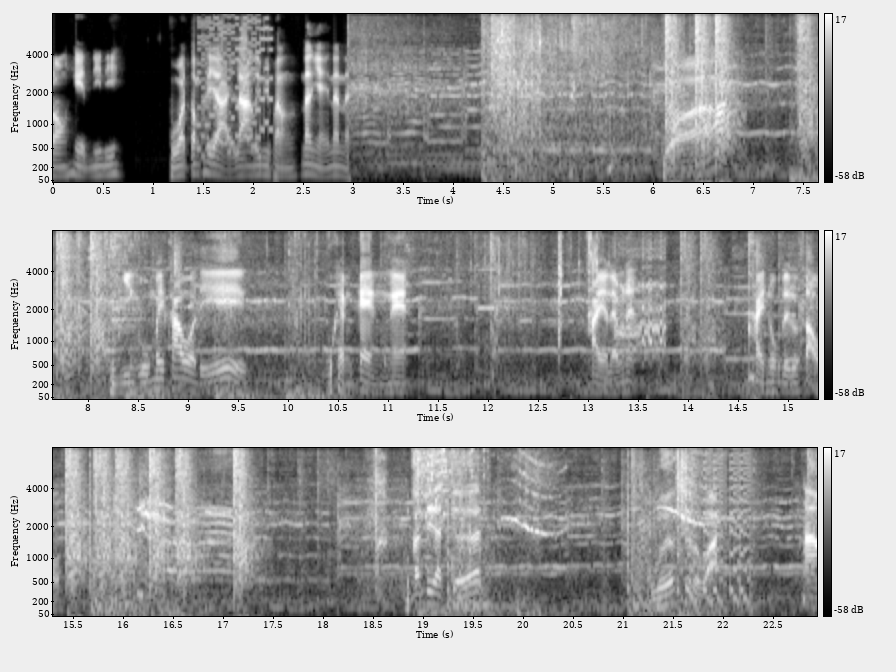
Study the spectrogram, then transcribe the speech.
ลองเห็นนี้นี่ ผมว่าต้องขยายร่างหรือมีพลังนั่นไงนั่นน่ะว้ายิงกูไม่เข้าอะดิกูแข็งแกร่งไงไข่อะไรวะเนี่ยไข่นกไดโนเสาร์มันก็เดือดเกินเวิร์กอยู่หรอวะอ้า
